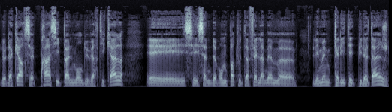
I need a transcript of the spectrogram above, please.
Le Dakar, c'est principalement du vertical. Et ça ne demande pas tout à fait la même, euh, les mêmes qualités de pilotage.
